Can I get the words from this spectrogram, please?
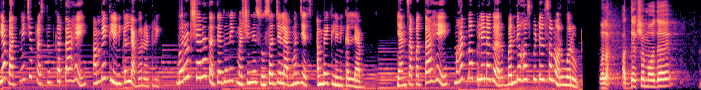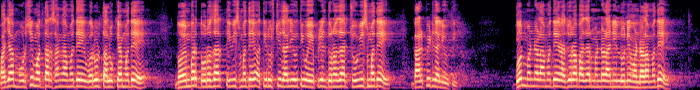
या बातमीचे प्रस्तुत करता आहे आंबे क्लिनिकल लॅबोरेटरी. वरुड शहरात अत्याधुनिक मशीनने सुसज्ज लॅब म्हणजेच आंबे क्लिनिकल लॅब. यांचा पत्ता आहे महात्मा फुले नगर बंदे हॉस्पिटल समोर वरुड. बोला. अध्यक्ष महोदय माझ्या मोर्शी मतदारसंघामध्ये वरुड तालुक्यामध्ये नोव्हेंबर दोन हजार तेवीसमध्ये अतिवृष्टी झाली होती व एप्रिल दोन हजार चोवीसमध्ये गारपीट झाली होती. दोन मंडळामध्ये राजुरा बाजार मंडळ आणि लोणी मंडळामध्ये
